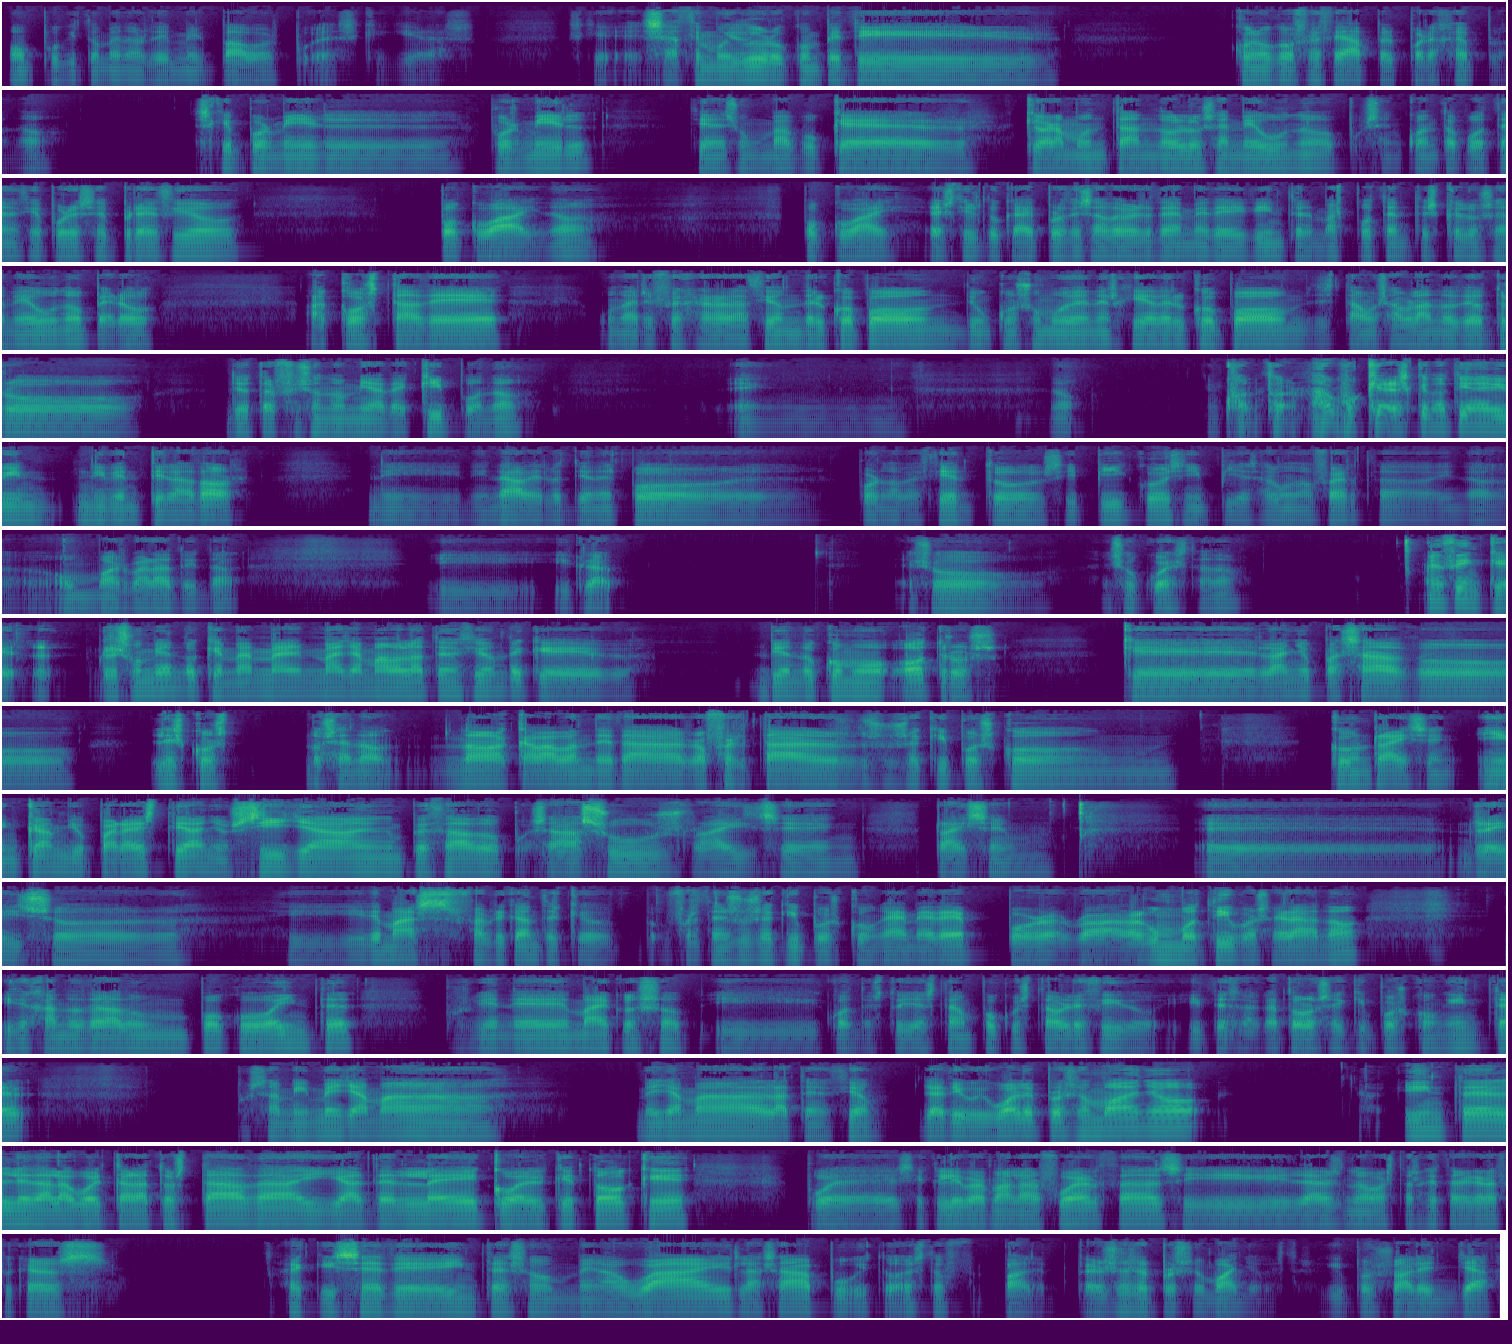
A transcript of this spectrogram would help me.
o un poquito menos de mil pavos, pues que quieras. Es que se hace muy duro competir con lo que ofrece Apple, por ejemplo, ¿no? Es que por mil, por mil tienes un MacBook que ahora montando los M1, pues en cuanto a potencia por ese precio, poco hay, ¿no? Poco hay. Es cierto que hay procesadores de AMD y de Intel más potentes que los M1, pero a costa de una refrigeración del copón, de un consumo de energía del copón, estamos hablando de otro de otra fisonomía de equipo, ¿no? En, ¿no? en cuanto al MacBook es que no tiene ni, ventilador ni, ni nada, lo tienes por, por 900 y pico si pillas alguna oferta o un más barato y tal. Y, y claro, eso, eso cuesta, ¿no? En fin, que resumiendo, que me, ha llamado la atención de que viendo como otros que el año pasado les costó, o sea, no, no acababan de dar, ofertar sus equipos con, con Ryzen y en cambio para este año sí ya han empezado pues Asus, Ryzen, Ryzen, eh, Razor y demás fabricantes que ofrecen sus equipos con AMD por algún motivo será, ¿no? y dejando de lado un poco Intel, pues viene Microsoft y cuando esto ya está un poco establecido y te saca todos los equipos con Intel, pues a mí me llama me llama la atención. Ya digo, igual el próximo año Intel le da la vuelta a la tostada y al del Lake o el que toque, pues equilibra más las fuerzas y las nuevas tarjetas gráficas XC de Intel son mega guays, las APU y todo esto, vale, pero eso es el próximo año equipos salen ya.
